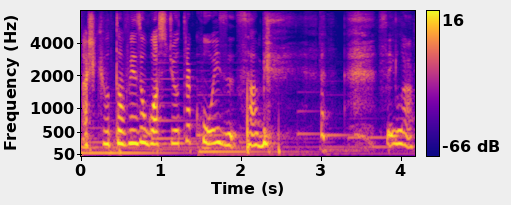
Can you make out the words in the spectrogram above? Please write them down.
Acho que eu, talvez eu goste de outra coisa, sabe? sei lá.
